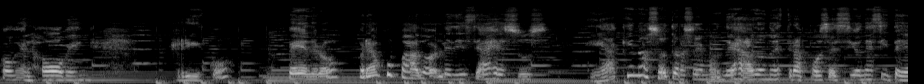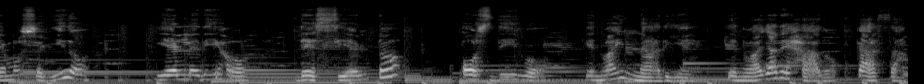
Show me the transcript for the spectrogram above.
con el joven rico, Pedro, preocupado, le dice a Jesús, He aquí nosotros hemos dejado nuestras posesiones y te hemos seguido. Y él le dijo, de cierto os digo que no hay nadie que no haya dejado casa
